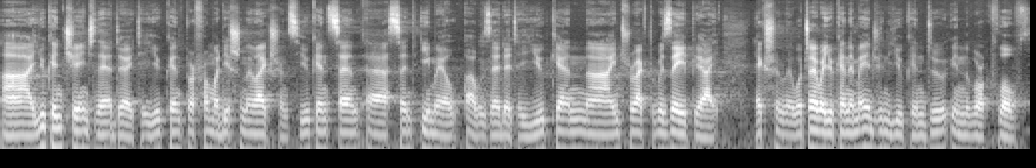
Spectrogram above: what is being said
Uh, you can change their data. You can perform additional actions. You can send, uh, send email uh, with their data. You can uh, interact with API. Actually, whatever you can imagine, you can do in the workflows.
